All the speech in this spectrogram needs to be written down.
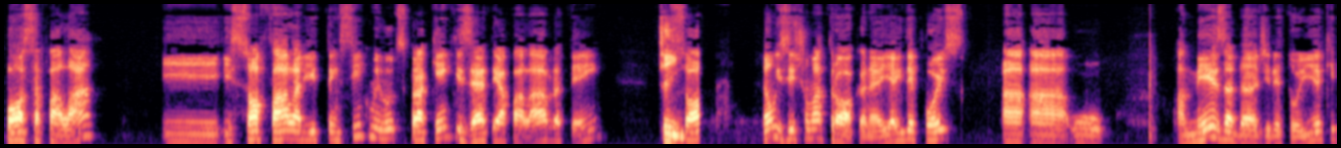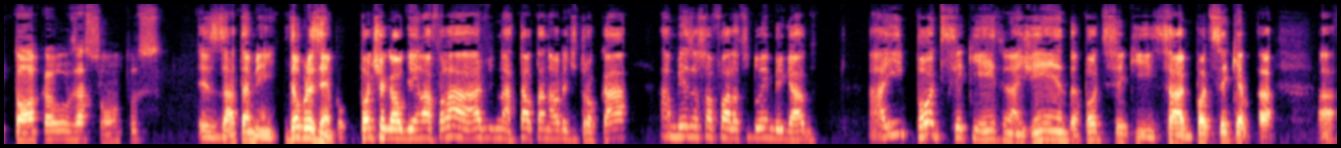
possa falar e, e só fala ali, tem cinco minutos para quem quiser ter a palavra, tem. Sim. Só não existe uma troca, né? E aí depois a, a, o, a mesa da diretoria que toca os assuntos. Exatamente. Então, por exemplo, pode chegar alguém lá e falar: ah, a árvore de Natal está na hora de trocar, a mesa só fala tudo bem, obrigado. Aí pode ser que entre na agenda, pode ser que, sabe, pode ser que a, a,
